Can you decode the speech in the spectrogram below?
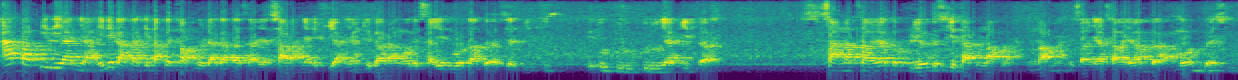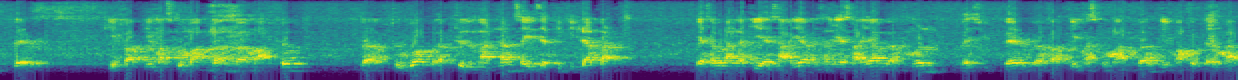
apa pilihannya? Ini kata kita Kitab tidak kata saya, sarahnya Ifya yang dikarang oleh Sayyid Murtado Azhar itu, itu guru-gurunya kita. Sanat saya ke beliau itu sekitar enam, enam. Misalnya saya, Mbak Mun, Mbak Kifaki Mas Kumambang, Mbak Mahfud, Mbak Abdullah, Mbak Abdul saya jadi delapan ya saya ulang lagi ya saya, misalnya saya, Mbak Mun, Mbak Zubair, Mbak Mas Kumabang, Mbak Mahfud Darman,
